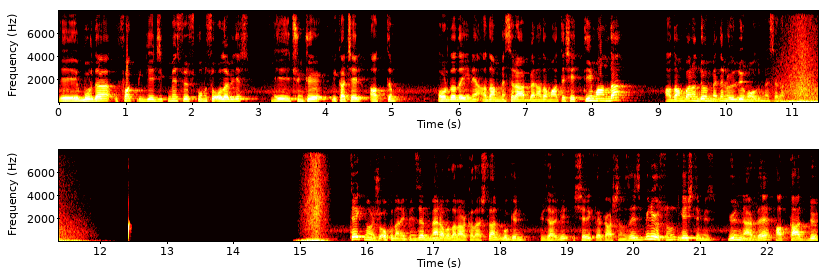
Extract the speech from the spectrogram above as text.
e, burada ufak bir gecikme söz konusu olabilir. E, çünkü birkaç el attım. Orada da yine adam mesela ben adamı ateş ettiğim anda adam bana dönmeden öldüğüm oldu mesela. Teknoloji Oku'dan hepinize merhabalar arkadaşlar. Bugün güzel bir içerikle karşınızdayız. Biliyorsunuz geçtiğimiz günlerde hatta dün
